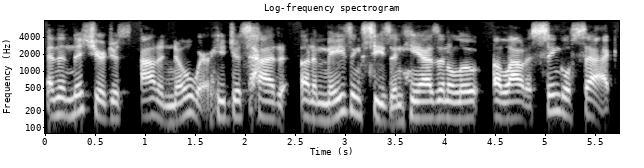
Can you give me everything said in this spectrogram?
And then this year, just out of nowhere, he just had an amazing season. He hasn't allo- allowed a single sack.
